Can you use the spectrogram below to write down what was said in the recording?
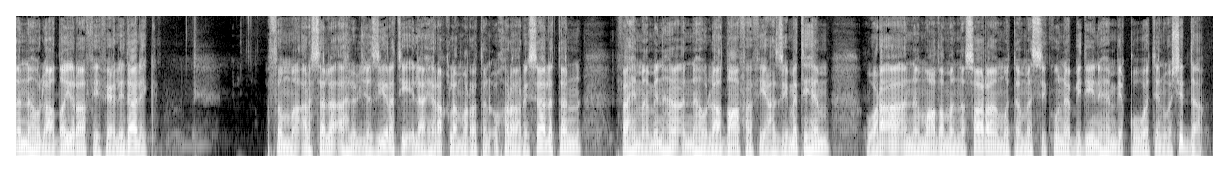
أنه لا ضير في فعل ذلك. ثم أرسل أهل الجزيرة إلى هرقل مرة أخرى رسالة فهم منها أنه لا ضعف في عزيمتهم ورأى أن معظم النصارى متمسكون بدينهم بقوة وشدة.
